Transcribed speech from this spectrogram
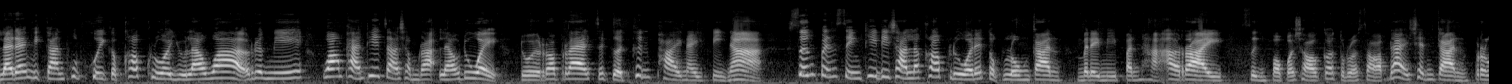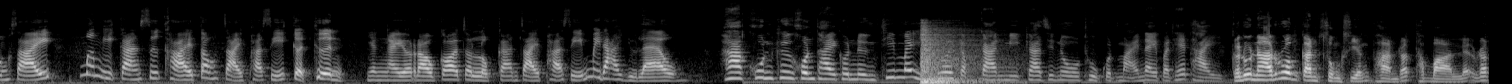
และได้มีการพูดคุยกับครอบครัวอยู่แล้วว่า เรื่องนี้วางแผนที่จะชำระแล้วด้วย โดยรอบแรกจะเกิดขึ้นภายในปีหน้า ซึ่งเป็นสิ่งที่ดิฉันและครอบครัวได้ตกลงกัน ไม่ได้มีปัญหาอะไร ซึ่งปปชก็ตรวจสอบได้เช่นกัน โปร่งใสเมื่อมีการซื้อขายต้องจ่ายภาษีเกิดขึ้น ยังไงเราก็จะหลบการจ่ายภาษีไม่ได้อยู่แล้ว หากคุณคือคนไทยคนหนึ่งที่ไม่เห็นด้วยกับการมีคาสิโนถูกกฎหมายในประเทศไทย กรุณาร่วมกันส่งเสียงผ่านรัฐบาลและรั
